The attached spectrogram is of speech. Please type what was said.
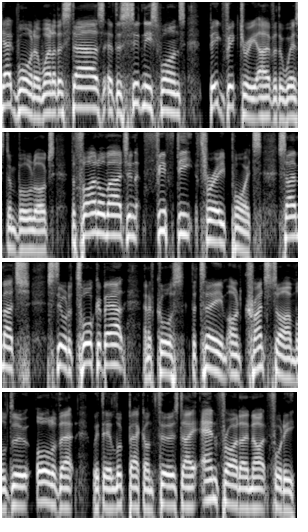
Chad Warner, one of the stars of the Sydney Swans, big victory over the Western Bulldogs. The final margin, 53 points. So much still to talk about. And of course, the team on crunch time will do all of that with their look back on Thursday and Friday night footy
